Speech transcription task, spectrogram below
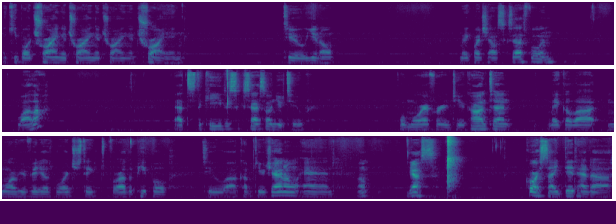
and keep on trying and trying and trying and trying to, you know, make my channel successful and voila. That's the key to success on YouTube. Put more effort into your content, make a lot more of your videos more interesting for other people to uh, come to your channel, and, oh, yes. Of course, I did have a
